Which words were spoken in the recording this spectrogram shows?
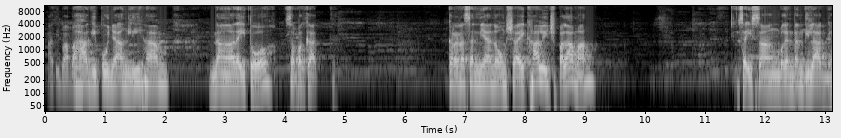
at ibabahagi po niya ang liham na, na ito sapagkat karanasan niya noong siya ay college pa lamang sa isang magandang dilag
